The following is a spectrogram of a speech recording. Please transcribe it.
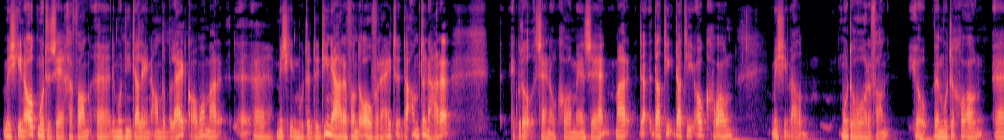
misschien ook moeten zeggen van eh, er moet niet alleen ander beleid komen, maar eh, misschien moeten de dienaren van de overheid, de ambtenaren, ik bedoel, het zijn ook gewoon mensen, hè, maar da- dat die, dat die ook gewoon misschien wel moeten horen van, joh, we moeten gewoon eh,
